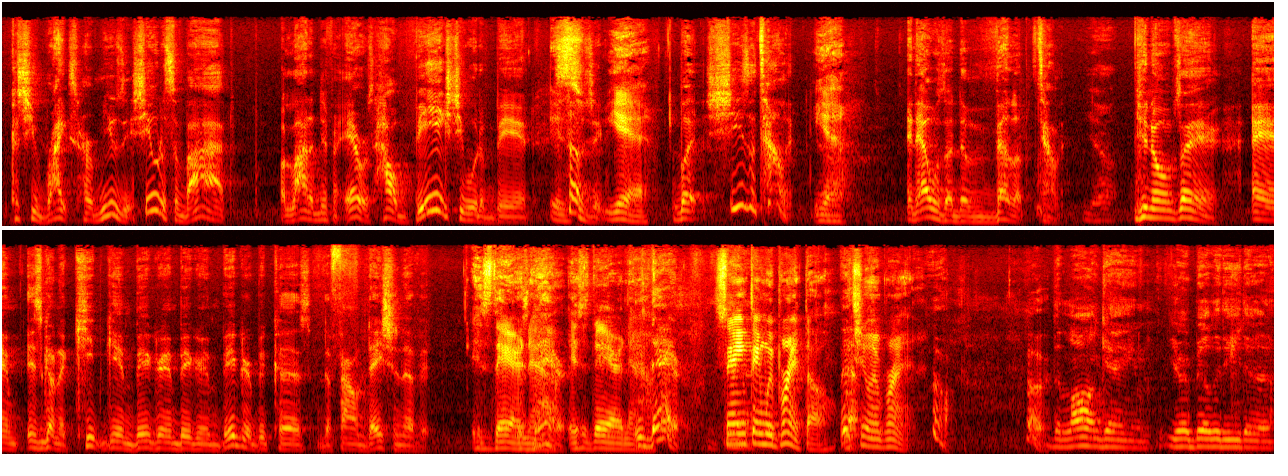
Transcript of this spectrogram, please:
because she writes her music. She would have survived a lot of different eras. How big she would have been, Is- subject. Yeah. But she's a talent. Yeah. And that was a developed talent. Yeah. You know what I'm saying? And it's gonna keep getting bigger and bigger and bigger because the foundation of It's there It's now. there. It's there now. It's there. Same thing with Brent though. With you and Brent. Oh, oh, The long game, your ability to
